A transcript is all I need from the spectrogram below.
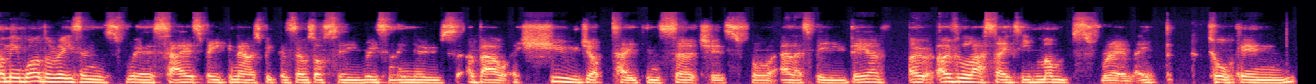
I mean, one of the reasons we're sat speaking now is because there was obviously recently news about a huge uptake in searches for LSBUD over the last 18 months, really, talking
